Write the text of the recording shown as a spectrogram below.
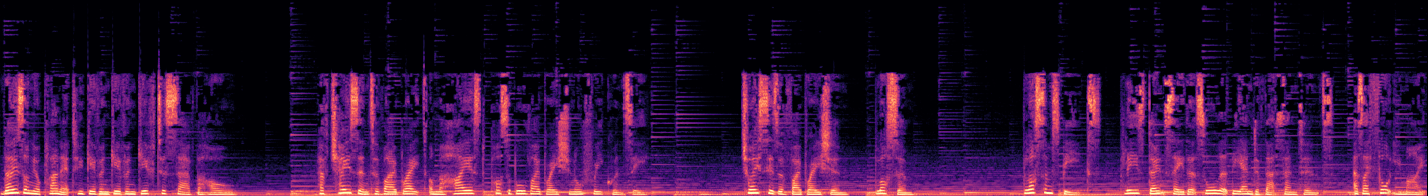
those on your planet who give and give and give to serve the whole have chosen to vibrate on the highest possible vibrational frequency. Choices of vibration, Blossom. Blossom speaks, Please don't say that's all at the end of that sentence, as I thought you might,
